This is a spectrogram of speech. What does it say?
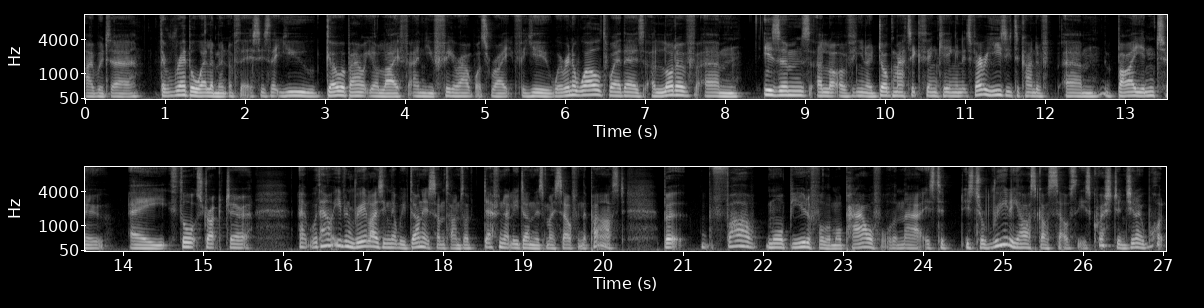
I would uh, the rebel element of this is that you go about your life and you figure out what's right for you. We're in a world where there's a lot of um, isms, a lot of you know dogmatic thinking, and it's very easy to kind of um, buy into a thought structure uh, without even realizing that we've done it. Sometimes I've definitely done this myself in the past, but far more beautiful and more powerful than that is to is to really ask ourselves these questions. You know what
